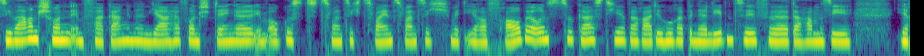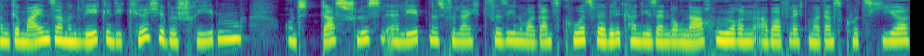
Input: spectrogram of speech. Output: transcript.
Sie waren schon im vergangenen Jahr, Herr von Stengel, im August 2022 mit Ihrer Frau bei uns zu Gast hier bei Radio Horeb in der Lebenshilfe. Da haben Sie Ihren gemeinsamen Weg in die Kirche beschrieben und das Schlüsselerlebnis vielleicht für Sie nochmal ganz kurz. Wer will, kann die Sendung nachhören, aber vielleicht mal ganz kurz hier.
